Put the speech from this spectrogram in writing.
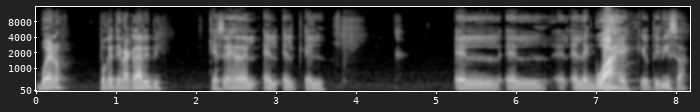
Bueno, porque tiene a Clarity, que ese es el, el, lenguaje que utiliza.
